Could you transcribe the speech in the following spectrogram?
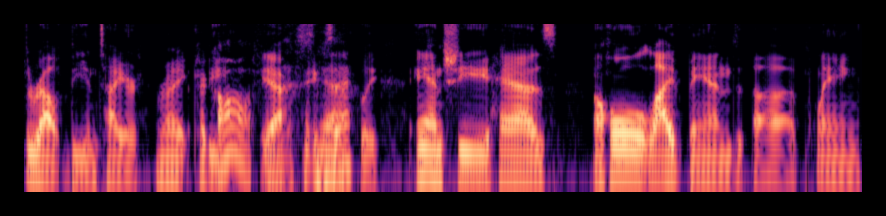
throughout the entire Right, cacophonous. Yeah, exactly. And she has a whole live band uh, playing,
